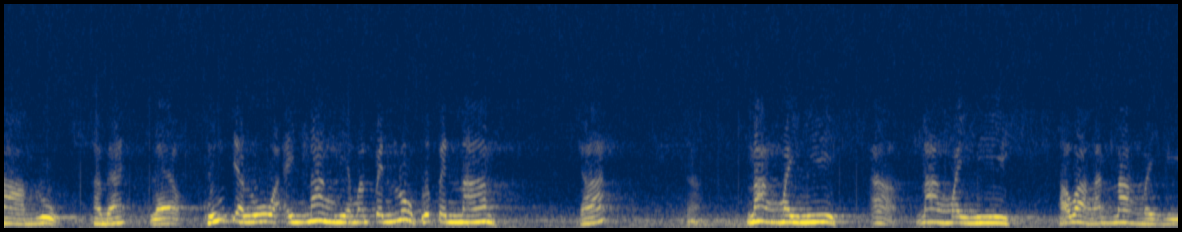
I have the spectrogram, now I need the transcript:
นามรูป ใช่ไหมแล้วถึงจะรู้ว่าไอ้นั่งเนี่ยมันเป็นรูปหรือเป็นนามนะนั่งไม่มีอ่านั่งไม่มีเพราะว่างั้นนั่งไม่มี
